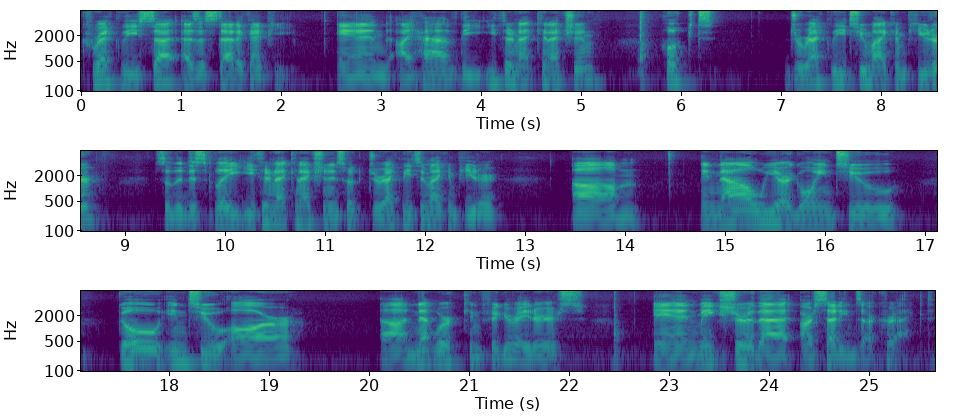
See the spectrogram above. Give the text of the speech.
correctly set as a static IP. And I have the Ethernet connection hooked directly to my computer so the display Ethernet connection is hooked directly to my computer. Um, and now we are going to go into our uh, network configurators and make sure that our settings are correct.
